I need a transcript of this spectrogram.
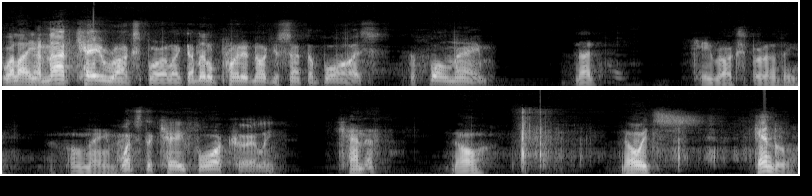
Well, I. And not K. Roxborough, like that little printed note you sent the boss. The full name. Not K. Roxborough, the, the full name. What's the K for, Curly? Kenneth? No. No, it's Kendall.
